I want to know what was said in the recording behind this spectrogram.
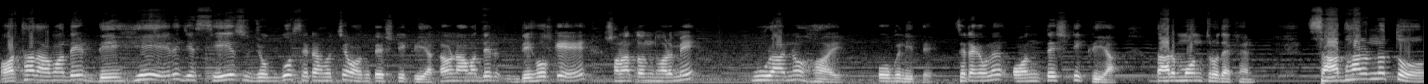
অর্থাৎ আমাদের দেহের যে শেষ যজ্ঞ সেটা হচ্ছে অন্ত্যেষ্টি ক্রিয়া কারণ আমাদের দেহকে সনাতন ধর্মে পুরানো হয় অগ্নিতে। সেটাকে বলে অন্ত্যেষ্টি ক্রিয়া। তার মন্ত্র দেখেন। সাধারণত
